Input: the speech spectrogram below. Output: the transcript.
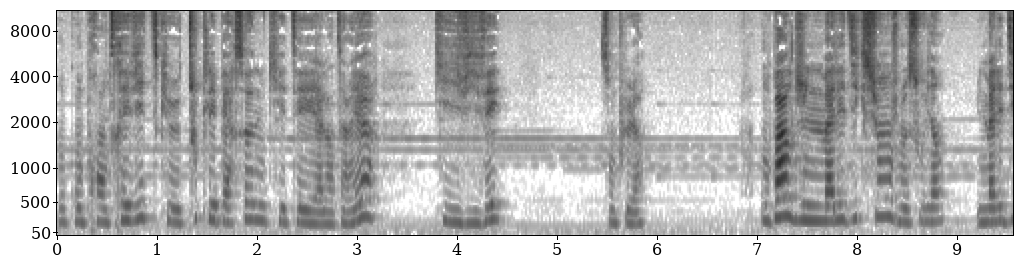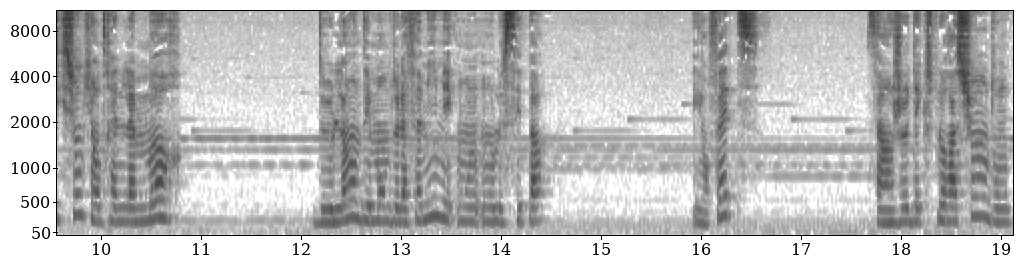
On comprend très vite que toutes les personnes qui étaient à l'intérieur, qui y vivaient, sont plus là. On parle d'une malédiction, je me souviens. Une malédiction qui entraîne la mort de l'un des membres de la famille, mais on ne le sait pas. Et en fait, c'est un jeu d'exploration, donc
